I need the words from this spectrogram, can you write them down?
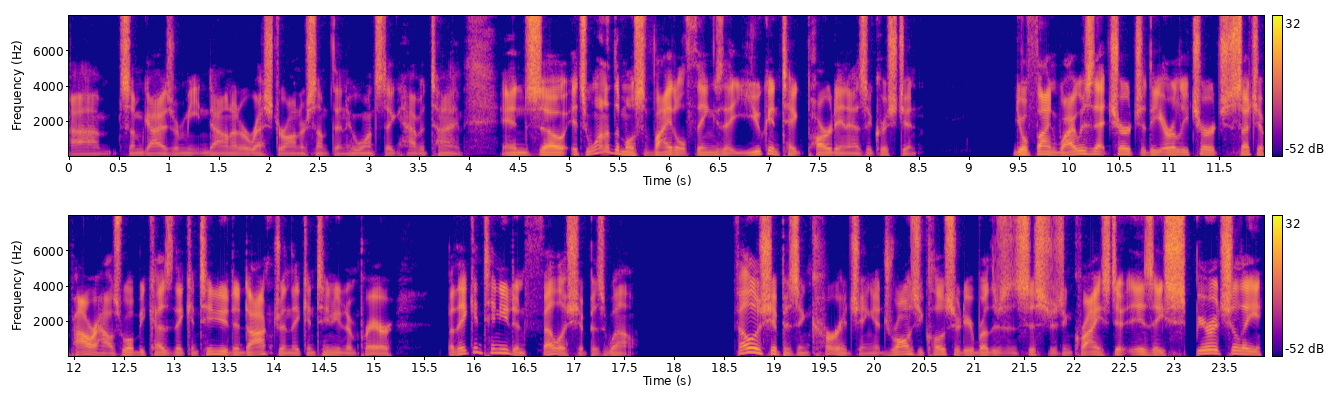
um, some guys are meeting down at a restaurant or something who wants to have a time. And so it's one of the most vital things that you can take part in as a Christian. You'll find why was that church, the early church, such a powerhouse? Well, because they continued in doctrine, they continued in prayer, but they continued in fellowship as well. Fellowship is encouraging. It draws you closer to your brothers and sisters in Christ. It is a spiritually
